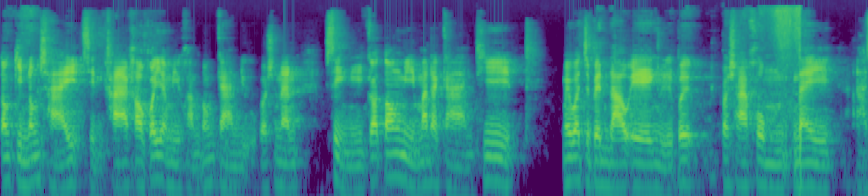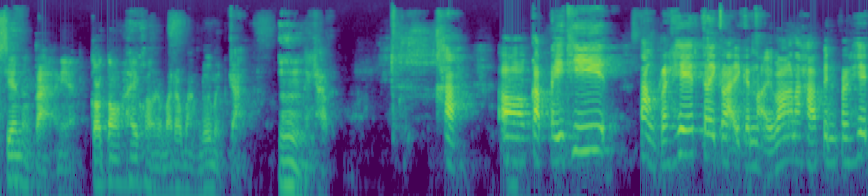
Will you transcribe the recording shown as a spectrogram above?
ต้องกินต้องใช้สินค้าเขาก็ยังมีความต้องการอยู่ เพราะฉะนั้นสิ่งนี้ก็ต้องมีมาตรการที่ไม่ว่าจะเป็นเราเองหรือประชาคมในอาเซียนต่างๆ เนี่ยก็ต้องให้ความระมัดระวังด้วยเหมือนกันอืมนะครับ ค่ะเอ่อกลับไปที่ต่างประเทศไกล ๆ กันหน่อยบ้างนะคะ เป็นประเทศ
